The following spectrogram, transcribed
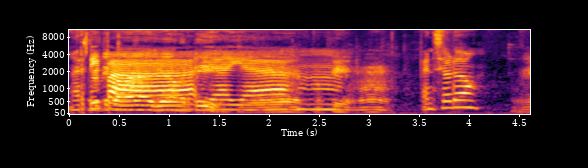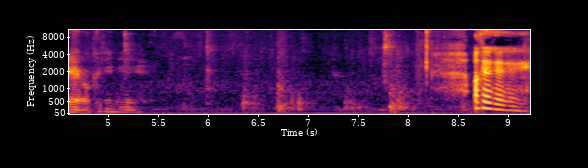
Ngerti, Ngerti, Pak? Ya, ngerti. Iya, iya. Iya, Hmm. Oke, hmm. Pensil dong. Oke, oke, ini. Oke, oke, oke.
